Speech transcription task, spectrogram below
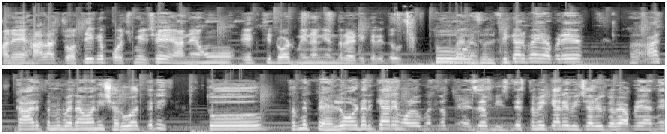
અને હાલ આ ચોથી કે પાંચમી છે અને હું એક થી દોઢ મહિનાની અંદર રેડી કરી દઉં છું. તો. જુલ્ફિકારભાઈ આપણે આ કાર તમે બનાવવાની શરૂઆત કરી? તો તમને પહેલો ઓર્ડર ક્યારે મળ્યો? મતલબ એઝ અ બિઝનેસ તમે ક્યારે વિચાર્યું કે હવે આપણે આને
